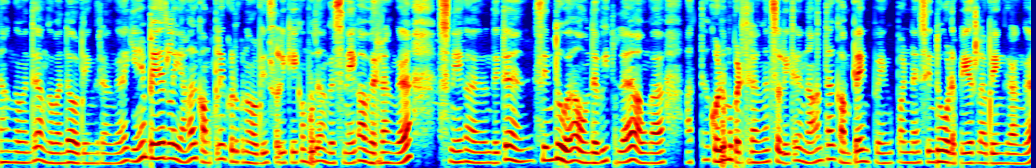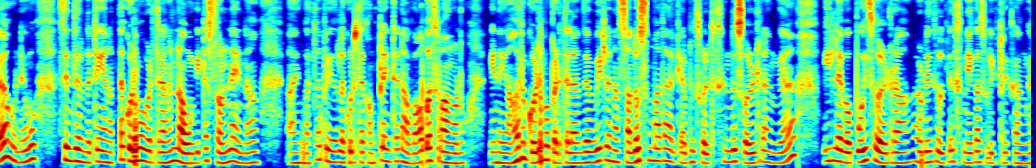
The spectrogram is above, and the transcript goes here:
நாங்கள் வந்து அங்கே வந்தோம் அப்படிங்கிறாங்க. என் பேரில் யார் கம்ப்ளைண்ட் கொடுக்கணும் அப்படின்னு சொல்லி கேட்கும்போது அங்கே ஸ்னேகா வர்றாங்க. ஸ்னேகா இருந்துட்டு சிந்துவை அவங்க வீட்டில் அவங்க அத்தை குடும்பப்படுத்துறாங்கன்னு சொல்லிட்டு நான் தான் கம்ப்ளைண்ட் பண்ணேன் சிந்துவோட பேரில் அப்படிங்கிறாங்க. உன்னையும் சிந்து இருந்துட்டு என் அத்தை குடும்பப்படுத்துறாங்கன்னு நான் உங்ககிட்ட சொன்னேன்னா எங்கள் அத்தை பேரில் கொடுத்த கம்ப்ளைண்ட்டை நான் வாபஸ் வாங்கணும். என்னை யாரும் குடும்பப்படுத்தலை. அந்த வீட்டில் நான் சந்தோஷமாக தான் இருக்கேன் அப்படின்னு சொல்லிட்டு சிந்து சொல்கிறாங்க இல்லை இப்போ போய் சொல்கிறா அப்படின்னு சொல்லிட்டு ஸ்னேகா சொல்லிட்டு இருக்காங்க.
